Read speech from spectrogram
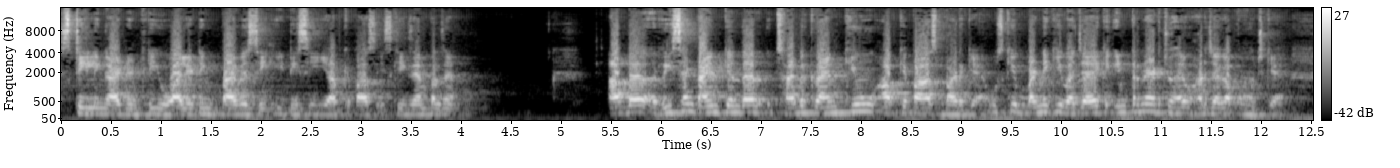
stealing identity violating privacy etc ये आपके पास इसकी एग्जांपल्स हैं। अब रिसेंट टाइम के अंदर साइबर क्राइम क्यों आपके पास बढ़ गया उसकी बढ़ने की वजह है कि इंटरनेट जो है वो हर जगह पहुँच गया है।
